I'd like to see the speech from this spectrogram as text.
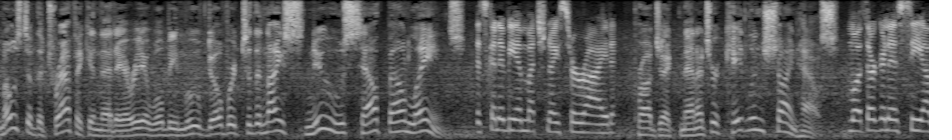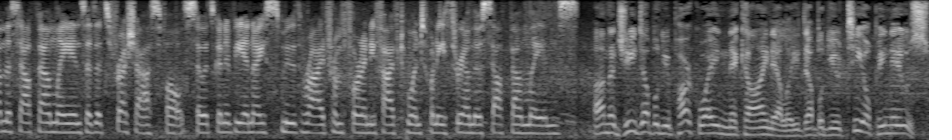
most of the traffic in that area will be moved over to the nice new southbound lanes. It's going to be a much nicer ride. Project manager Caitlin Shinehouse. What they're going to see on the southbound lanes is it's fresh asphalt, so it's going to be a nice smooth ride from 495 to 123 on those southbound lanes. On the GW Parkway, Nick Iannelli, WTOP News.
